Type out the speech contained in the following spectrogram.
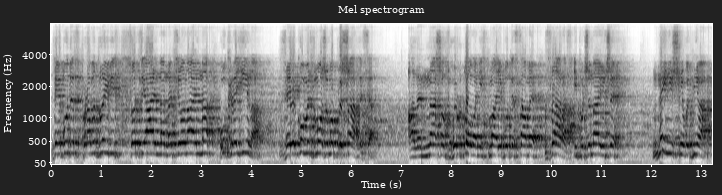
де буде справедливість соціальна, національна Україна, за яку ми зможемо пишатися. Але наша згуртованість має бути саме зараз і починаючи нинішнього дня,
